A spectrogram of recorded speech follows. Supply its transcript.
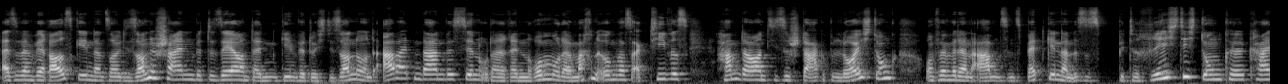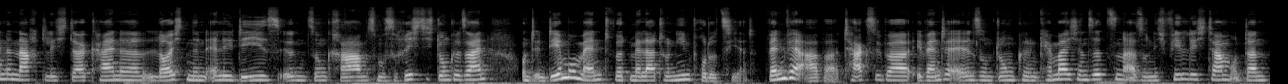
Also wenn wir rausgehen, dann soll die Sonne scheinen bitte sehr und dann gehen wir durch die Sonne und arbeiten da ein bisschen oder rennen rum oder machen irgendwas Aktives, haben dauernd diese starke Beleuchtung und wenn wir dann abends ins Bett gehen, dann ist es bitte richtig dunkel, keine Nachtlichter, keine leuchtenden LEDs, irgend so ein Kram. Es muss richtig dunkel sein und in dem Moment wird Melatonin produziert. Wenn wir aber tagsüber eventuell in so einem dunklen Kämmerchen sitzen, also nicht viel Licht haben und dann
